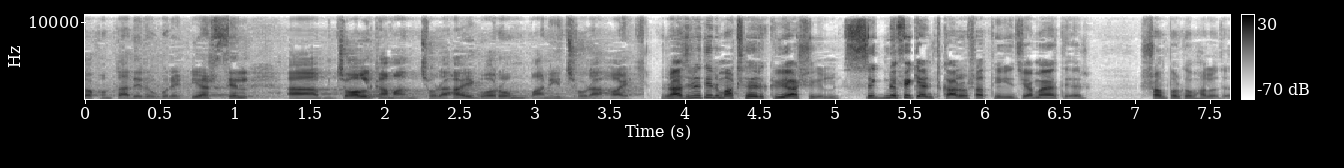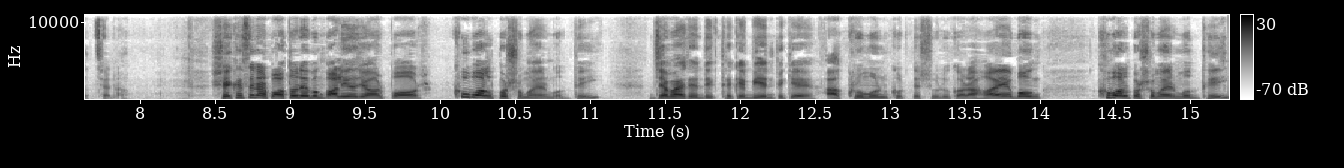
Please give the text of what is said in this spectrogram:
তখন তাদের উপরে টিয়ার সেল জল কামান ছোড়া হয়, গরম পানি ছোড়া হয়। রাজনীতির মাঠের ক্রিয়াশীল সিগনিফিক্যান্ট কারও সাথেই জামায়াতের সম্পর্ক ভালো যাচ্ছে না। শেখ হাসিনার পতন এবং পালিয়ে যাওয়ার পর খুব অল্প সময়ের মধ্যেই জামায়াতের দিক থেকে বিএনপিকে আক্রমণ করতে শুরু করা হয় এবং খুব অল্প সময়ের মধ্যেই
